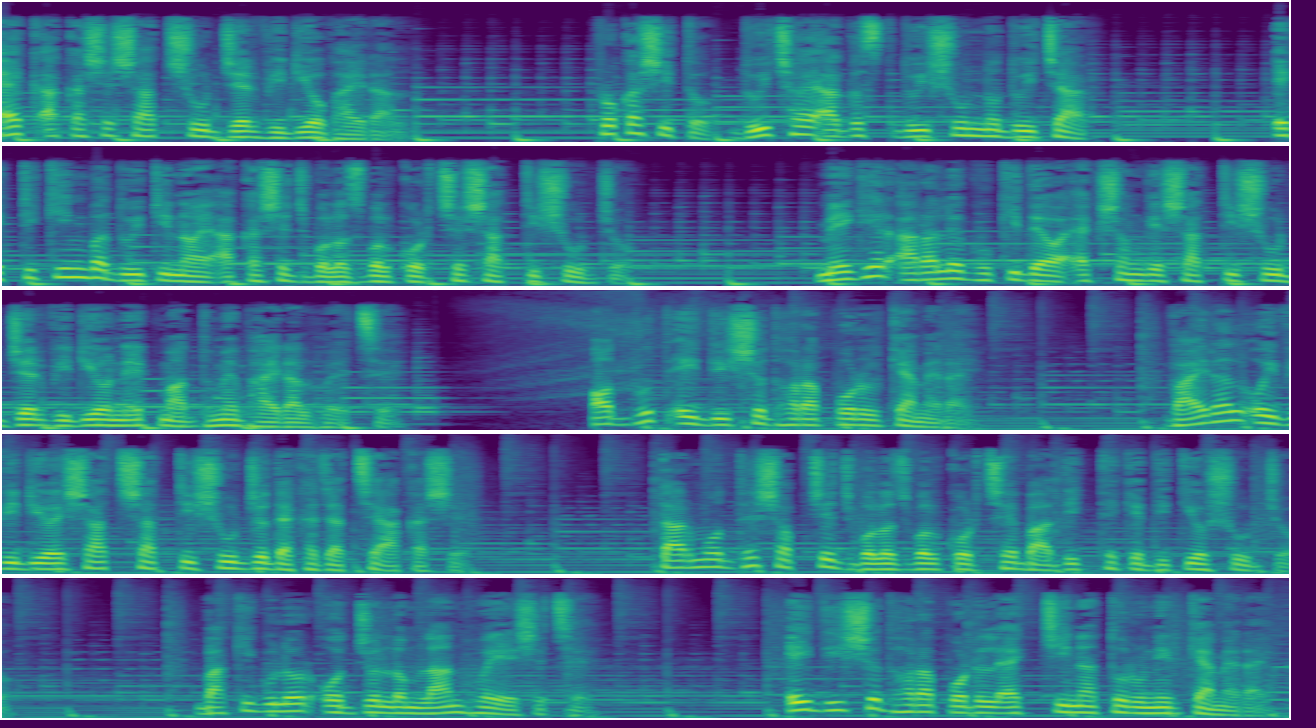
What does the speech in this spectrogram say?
এক আকাশে সাত সূর্যের ভিডিও ভাইরাল। প্রকাশিত দুই ছয় আগস্ট দুই শূন্য দুই চার। একটি কিংবা দুইটি নয় আকাশে বলজবল করছে সাতটি সূর্য। মেঘের আড়ালে ভুকি দেওয়া একসঙ্গে সাতটি সূর্যের ভিডিও নেট মাধ্যমে ভাইরাল হয়েছে। অদ্ভুত এই দৃশ্য ধরা পড়ল ক্যামেরায়। ভাইরাল ওই ভিডিওয় সাত সাতটি সূর্য দেখা যাচ্ছে আকাশে। তার মধ্যে সবচেয়ে বলজবল করছে বা দিক থেকে দ্বিতীয় সূর্য। বাকিগুলোর ঔজ্জ্বল্য ম্লান হয়ে এসেছে। এই দৃশ্য ধরা পড়ল এক চীনা তরুণীর ক্যামেরায়।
